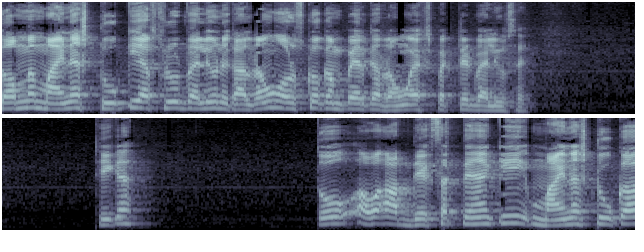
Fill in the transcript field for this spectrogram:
तो अब मैं माइनस टू की एब्सोलूट वैल्यू निकाल रहा हूँ और उसको कंपेयर कर रहा हूँ एक्सपेक्टेड वैल्यू से। ठीक है? तो अब आप देख सकते हैं कि माइनस टू का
